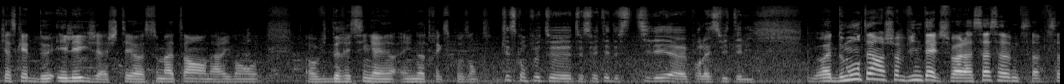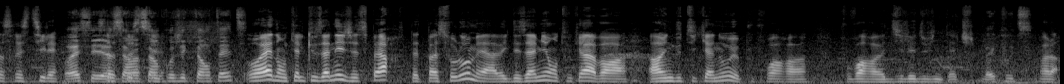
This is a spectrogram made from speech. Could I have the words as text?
casquette de Hélé que j'ai acheté ce matin en arrivant au, au vide dressing à une, autre exposante. Qu'est-ce qu'on peut te, te souhaiter de stylé pour la suite, Ellie? Ouais, de monter un shop vintage, voilà, ça, ça, ça, ça serait stylé. Ouais, c'est un, projet que t'as en tête. Ouais, dans quelques années, j'espère, peut-être pas solo, mais avec des amis en tout cas, avoir, avoir une boutique à nous et pouvoir, euh, pouvoir euh, dealer du vintage. Bah écoute, Voilà.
